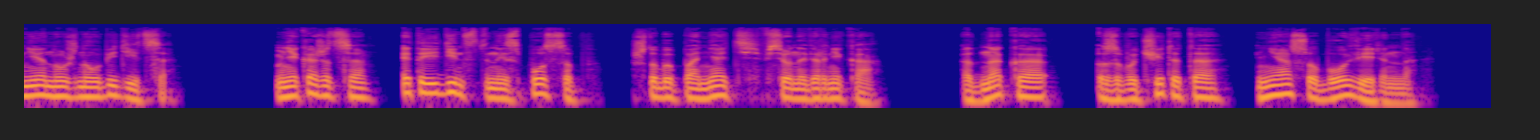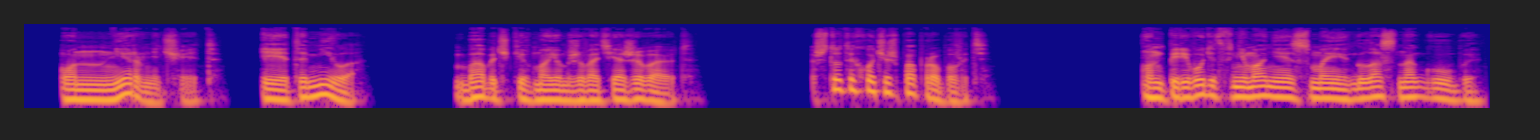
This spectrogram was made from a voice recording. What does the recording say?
мне нужно убедиться. Мне кажется, это единственный способ, чтобы понять все наверняка. Однако звучит это не особо уверенно. Он нервничает, и это мило. Бабочки в моем животе оживают. Что ты хочешь попробовать? Он переводит внимание с моих глаз на губы,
